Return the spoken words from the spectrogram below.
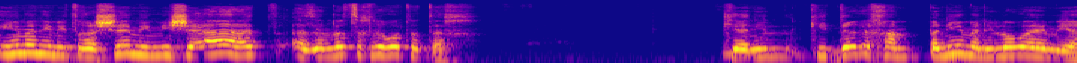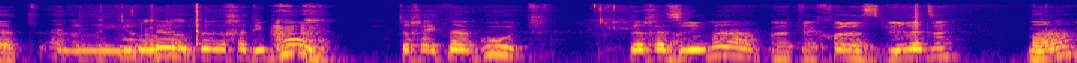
אם אני מתרשם ממי שאת, אז אני לא צריך לראות אותך. כי, אני, כי דרך הפנים אני לא רואה מי את. אני יותר דרך הדיבור, דרך ההתנהגות, דרך הזרימה. ואתה יכול להסביר את זה? מה?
